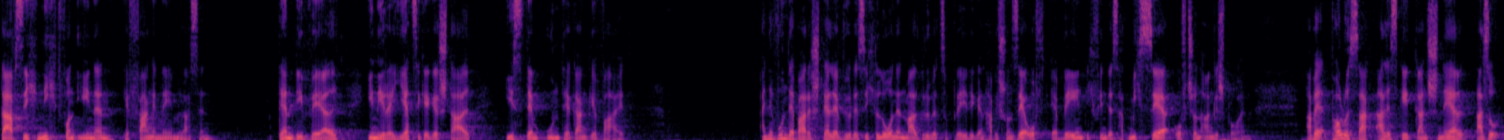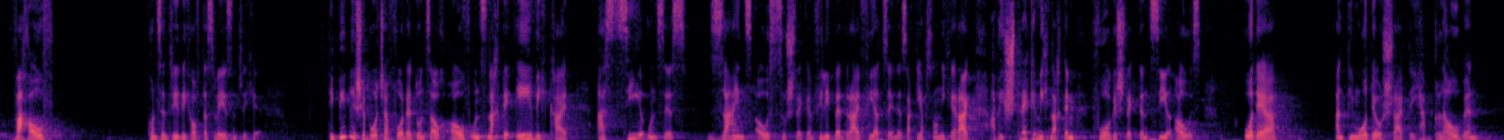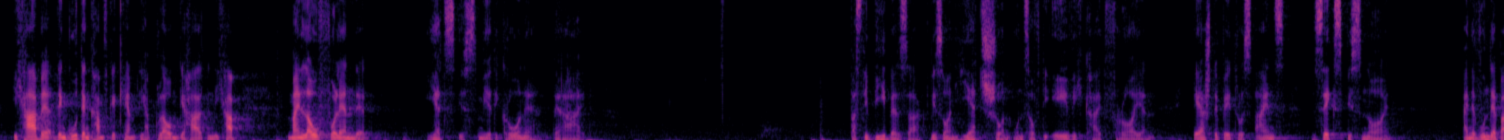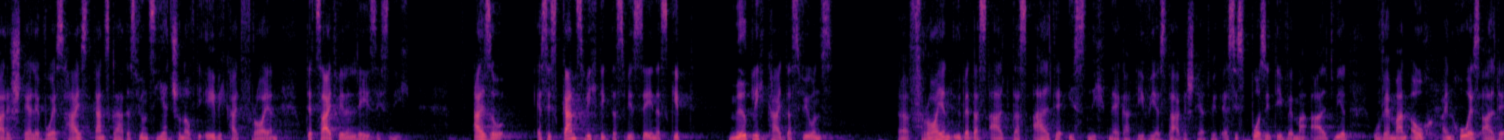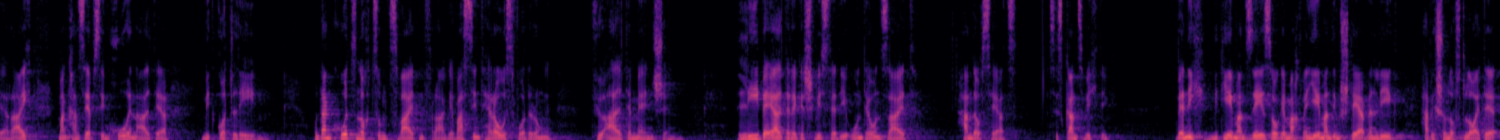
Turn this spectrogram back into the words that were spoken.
darf sich nicht von ihnen gefangen nehmen lassen. Denn die Welt in ihrer jetzigen Gestalt ist dem Untergang geweiht. Eine wunderbare Stelle würde sich lohnen, mal drüber zu predigen. Habe ich schon sehr oft erwähnt. Ich finde, es hat mich sehr oft schon angesprochen. Aber Paulus sagt, alles geht ganz schnell. Also wach auf, konzentriere dich auf das Wesentliche. Die biblische Botschaft fordert uns auch auf, uns nach der Ewigkeit als Ziel unseres Seins auszustrecken. Philippe 3,14, er sagt, ich habe es noch nicht erreicht, aber ich strecke mich nach dem vorgestreckten Ziel aus. Oder an Timotheus schreibt, ich habe Glauben, ich habe den guten Kampf gekämpft, ich habe Glauben gehalten, ich habe meinen Lauf vollendet. Jetzt ist mir die Krone bereit. Was die Bibel sagt, wir sollen jetzt schon uns auf die Ewigkeit freuen 1. Petrus 1, 6 bis 9. Eine wunderbare Stelle, wo es heißt ganz klar, dass wir uns jetzt schon auf die Ewigkeit freuen. Der Zeit willen lese ich es nicht. Also, es ist ganz wichtig, dass wir sehen, es gibt Möglichkeit, dass wir uns äh, freuen über das Alte. Das Alte ist nicht negativ, wie es dargestellt wird. Es ist positiv, wenn man alt wird und wenn man auch ein hohes Alter erreicht. Man kann selbst im hohen Alter mit Gott leben. Und dann kurz noch zum zweiten Frage. Was sind Herausforderungen für alte Menschen? Liebe ältere Geschwister, die unter uns seid, Hand aufs Herz. Es ist ganz wichtig. Wenn ich mit jemand Seelsorge mache, wenn jemand im Sterben liegt, habe ich schon oft Leute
